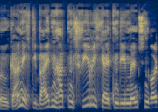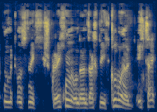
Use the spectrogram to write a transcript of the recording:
Äh, gar nicht. Die beiden hatten Schwierigkeiten. Die Menschen wollten mit uns nicht sprechen und dann sagte ich, guck mal, ich zeig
